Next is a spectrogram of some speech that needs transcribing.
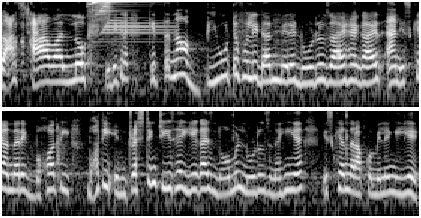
just have a look ये देख रहे हैं, कितना ब्यूटिफुली डन मेरे नूडल्स आए हैं गाइज़ एंड इसके अंदर एक बहुत ही बहुत ही इंटरेस्टिंग चीज़ है। ये गाइज़ नॉर्मल नूडल्स नहीं है। इसके अंदर आपको मिलेंगे ये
